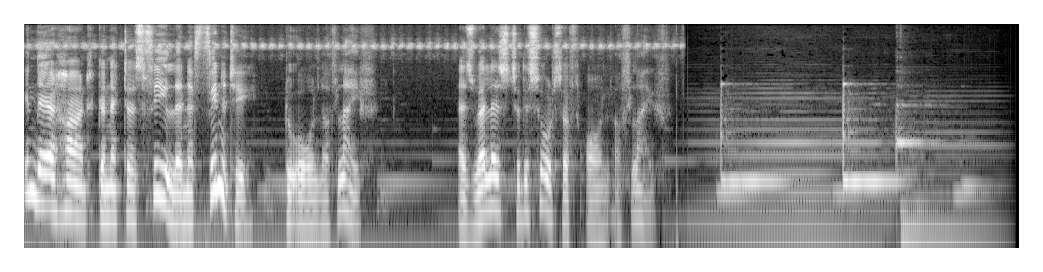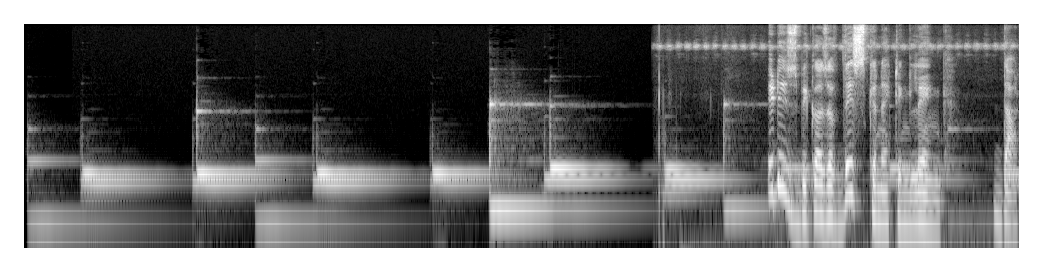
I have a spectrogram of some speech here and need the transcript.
In their heart, connectors feel an affinity to all of life as well as to the source of all of life. It is because of this connecting link that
